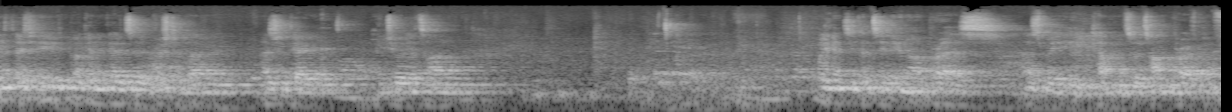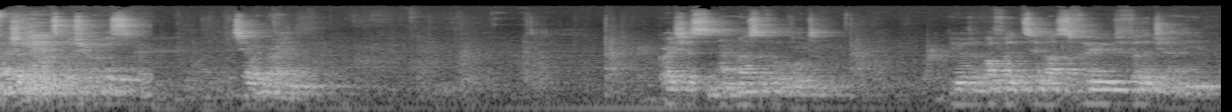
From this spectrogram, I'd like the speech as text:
if, if you are going to go to Christian learning, as you go, enjoy your time. We're going to continue in our prayers as we come into a time of prayer of confession and assurance. Shall we pray? Gracious and merciful Lord, you have offered to us food for the journey.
